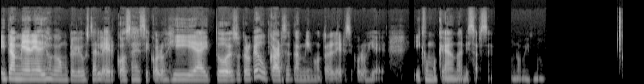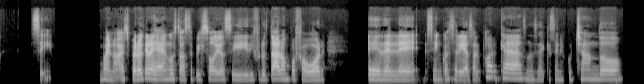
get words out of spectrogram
Y también ella dijo que como que le gusta leer cosas de psicología y todo eso. Creo que educarse también otra leer psicología y como que analizarse uno mismo. Sí. Bueno, espero que les hayan gustado este episodio. Si disfrutaron, por favor, Eh, denle cinco estrellas al podcast, no sé que estén escuchando.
